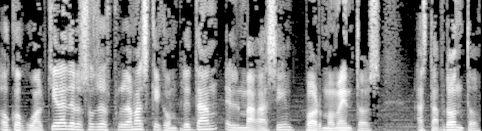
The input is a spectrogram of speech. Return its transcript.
o con cualquiera de los otros programas que completan el magazine por momentos. Hasta pronto.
